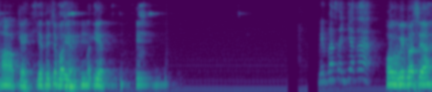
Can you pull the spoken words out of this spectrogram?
Ah oke, okay. Yeti coba ya, lagi Yet. Bebas aja kak. Oh bebas ya?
